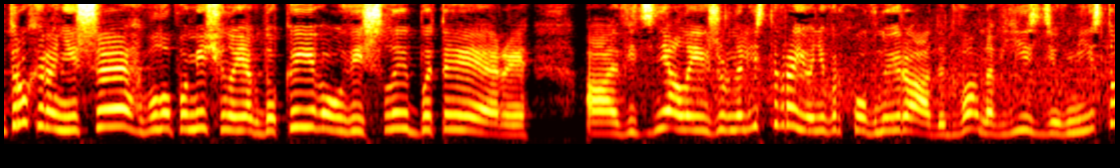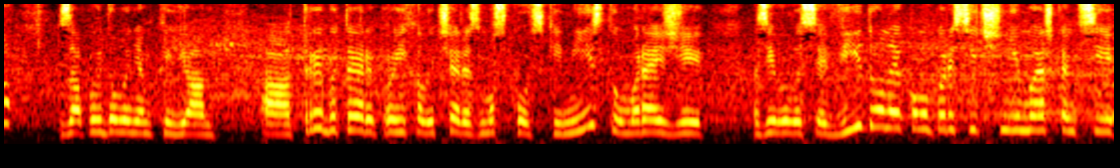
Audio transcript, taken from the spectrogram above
трохи раніше було помічено, як до Києва увійшли БТРи. А відзняли їх журналісти в районі Верховної Ради. Два на в'їзді в місто за повідомленням киян. Три БТРи проїхали через московське місто. У мережі з'явилося відео, на якому пересічні мешканці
